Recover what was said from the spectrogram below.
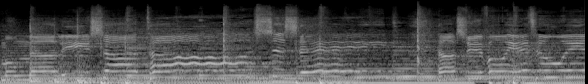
蒙娜丽莎，她是谁？她是否也曾为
